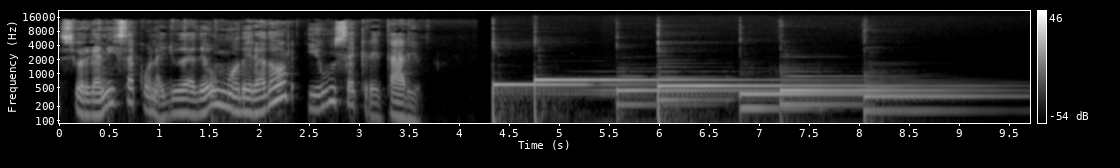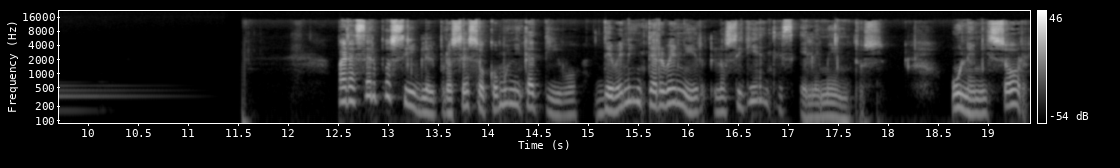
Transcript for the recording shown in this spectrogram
se organiza con ayuda de un moderador y un secretario. Para hacer posible el proceso comunicativo deben intervenir los siguientes elementos. Un emisor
